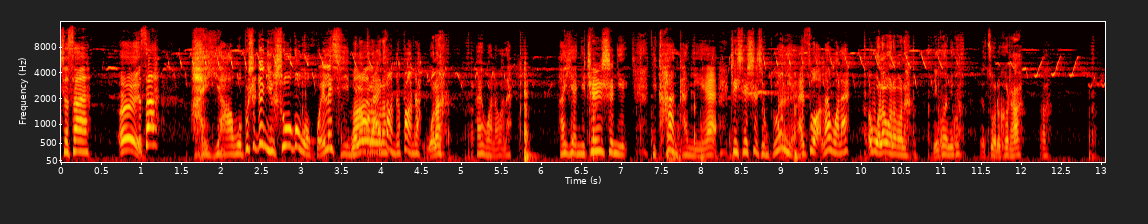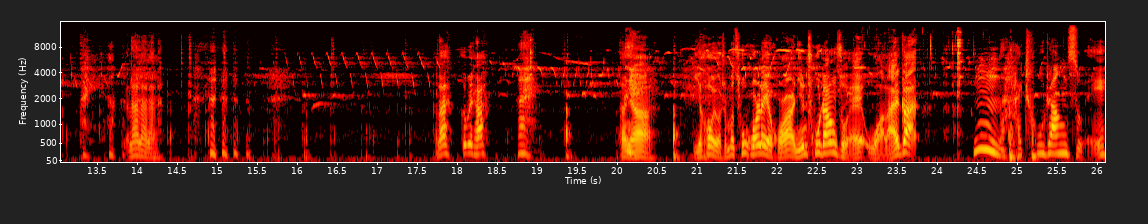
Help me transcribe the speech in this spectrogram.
小三，哎，小三，哎呀，我不是跟你说过我回来洗吗？来，放着放着，我来。哎，我来我来。哎呀，你真是你，你看看你，这些事情不用你来做，来我来。我来我来我来，你快你快，坐着喝茶啊。哎呀，来来来来，来喝杯茶。哎，大娘，以后有什么粗活累活，您出张嘴，我来干。嗯，还出张嘴。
